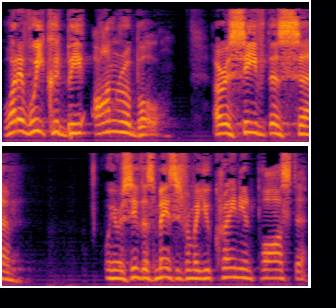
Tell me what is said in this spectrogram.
What if we could be honorable? I received this, uh, we received this message from a Ukrainian pastor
